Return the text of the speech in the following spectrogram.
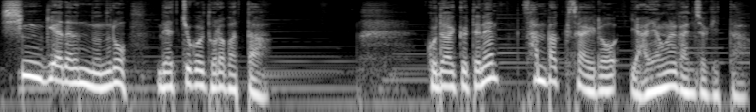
신기하다는 눈으로 내 쪽을 돌아봤다. 고등학교 때는 3박 4일로 야영을 간 적이 있다.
